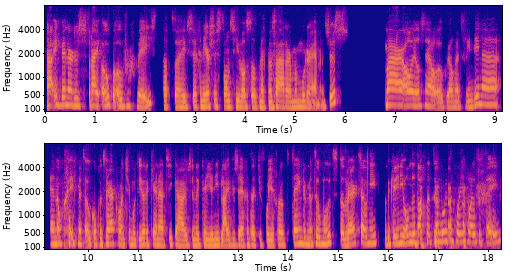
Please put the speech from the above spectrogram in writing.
Nou, ik ben er dus vrij open over geweest. Dat heeft zich in eerste instantie was dat met mijn vader, mijn moeder en mijn zus. Maar al heel snel ook wel met vriendinnen. En op een gegeven moment ook op het werk. Want je moet iedere keer naar het ziekenhuis. En dan kun je niet blijven zeggen dat je voor je grote teen er naartoe moet. Dat werkt zo niet. Dan kun je niet om de dag naartoe moeten voor je grote teen.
